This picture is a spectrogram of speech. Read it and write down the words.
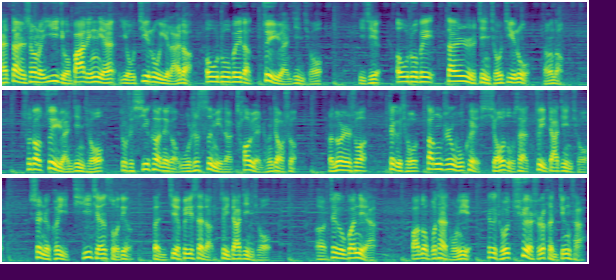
还诞生了1980年有记录以来的欧洲杯的最远进球。以及欧洲杯单日进球记录等等。说到最远进球，就是希克那个五十四米的超远程吊射。很多人说这个球当之无愧小组赛最佳进球，甚至可以提前锁定本届杯赛的最佳进球。呃，这个观点巴多不太同意。这个球确实很精彩，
